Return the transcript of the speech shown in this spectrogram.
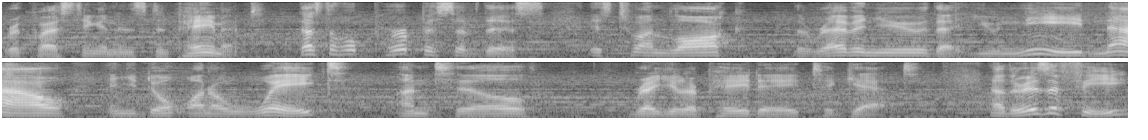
requesting an instant payment. That's the whole purpose of this, is to unlock the revenue that you need now and you don't want to wait until regular payday to get. Now there is a fee.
